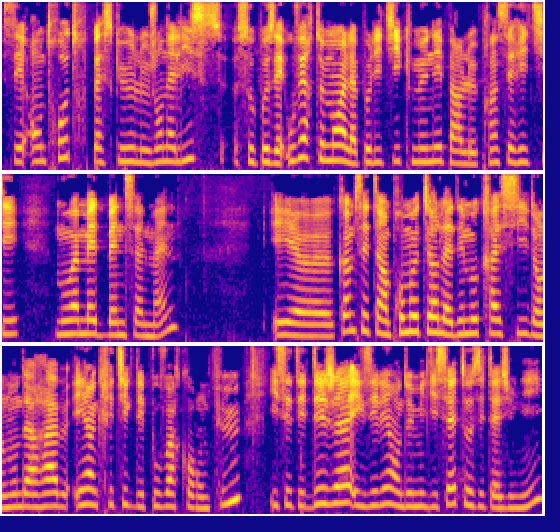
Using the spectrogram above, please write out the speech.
c'est entre autres parce que le journaliste s'opposait ouvertement à la politique menée par le prince héritier Mohamed Ben Salman. Et euh, comme c'était un promoteur de la démocratie dans le monde arabe et un critique des pouvoirs corrompus, il s'était déjà exilé en 2017 aux États-Unis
